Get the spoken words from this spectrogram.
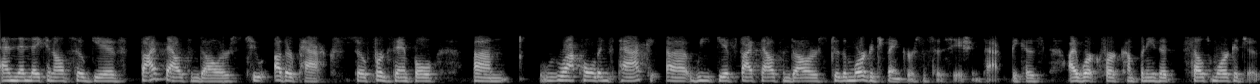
And then they can also give $5,000 to other PACs. So for example, um, Rock Holdings PAC, uh, we give $5,000 to the Mortgage Bankers Association PAC because I work for a company that sells mortgages.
